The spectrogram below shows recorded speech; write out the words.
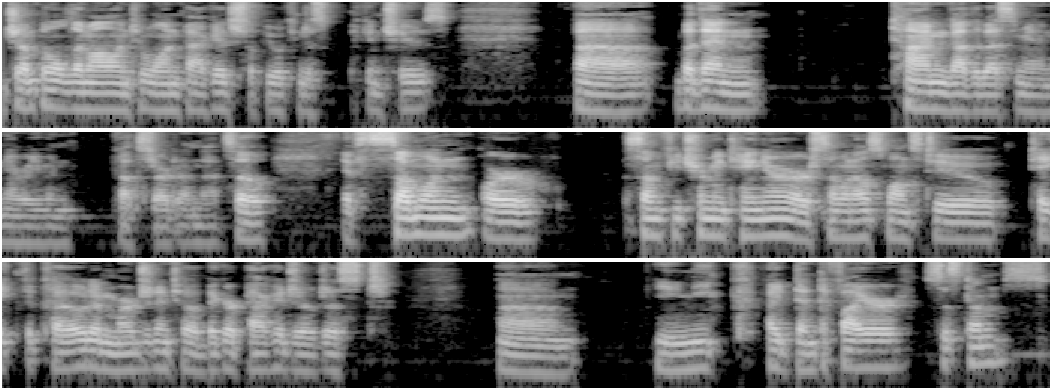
jumble them all into one package so people can just pick and choose. Uh, but then time got the best of me and I never even got started on that. So if someone or some future maintainer or someone else wants to take the code and merge it into a bigger package of just um, unique identifier systems,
